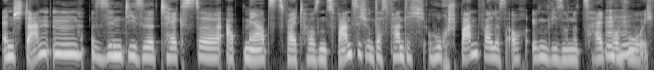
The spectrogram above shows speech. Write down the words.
Entstanden sind diese Texte ab März 2020 und das fand ich hochspannend, weil es auch irgendwie so eine Zeit war, mhm. wo ich,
